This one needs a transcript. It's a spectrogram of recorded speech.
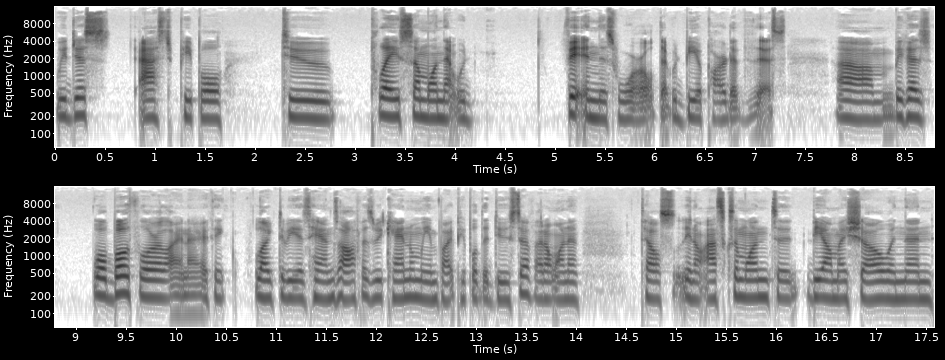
we just asked people to play someone that would fit in this world that would be a part of this um, because well both Lorelai and I I think like to be as hands off as we can when we invite people to do stuff I don't want to tell you know ask someone to be on my show and then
